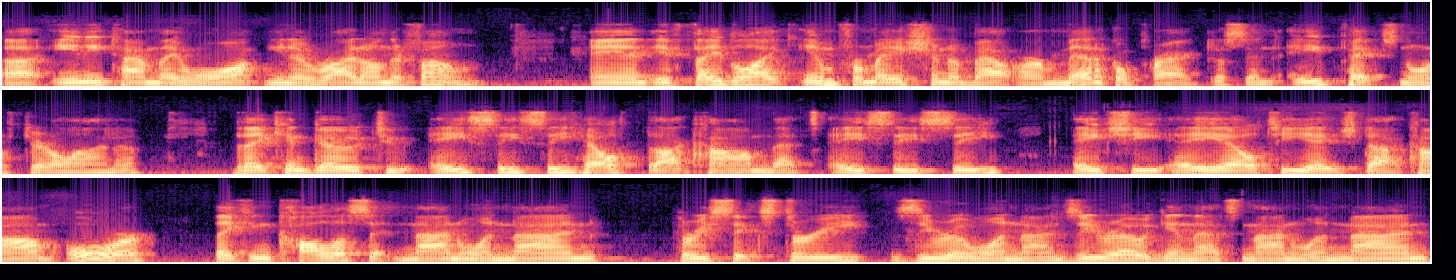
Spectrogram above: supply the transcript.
uh, anytime they want, you know, right on their phone. And if they'd like information about our medical practice in Apex, North Carolina, they can go to acchealth.com. That's A C C H E A L T H.com. Or they can call us at 919 363 0190. Again, that's 919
